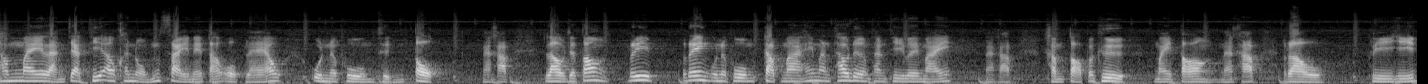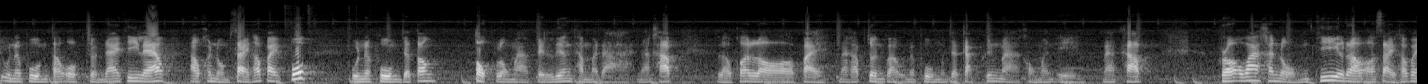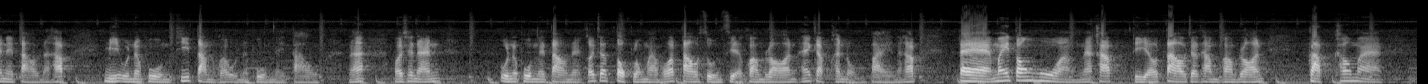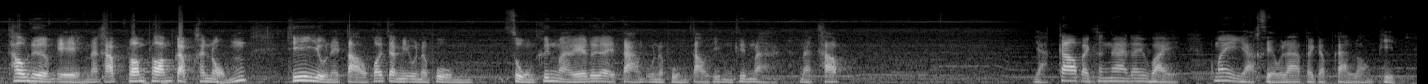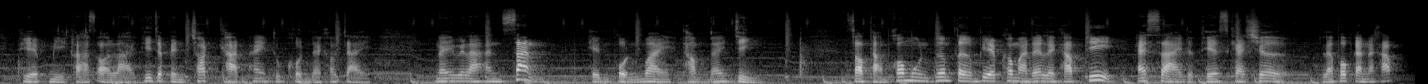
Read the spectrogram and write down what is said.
ทำไมหลังจากที่เอาขนมใส่ในเตาอบแล้ว อุณหภูมิถึงตกนะครับ เราจะต้องรีบเร่งอุณหภูมิกลับมาให้มันเท่าเดิมทันทีเลยไหมนะครับคำตอบก็คือไม่ต้องนะครับ เราพรีฮีทอุณหภูมิเตาอบจนได้ที่แล้ว เอาขนมใส่เข้าไปปุ๊บ อุณหภูมิจะต้องตกลงมาเป็นเรื่องธรรมดานะครับ เราก็รอไปนะครับ จนกว่าอุณหภูมิมันจะกลับขึ้นมาของมันเองนะครับ เพราะว่าขนมที่เราเอาใส่เข้าไปในเตานะครับมีอุณหภูมิที่ต่ำกว่าอุณหภูมิในเตานะเพราะฉะนั้นอุณหภูมิในเตาเนี่ยก็จะตกลงมาเพราะว่าเตาสูญเสียความร้อนให้กับขนมไปนะครับ แต่ไม่ต้องห่วงนะครับ เดี๋ยวเตาจะทำความร้อนกลับเข้ามาเท่าเดิมเองนะครับ พร้อมๆกับขนมที่อยู่ในเตาก็จะมีอุณหภูมิสูงขึ้นมาเรื่อยๆ ตามอุณหภูมิเตาที่มันขึ้นมานะครับ อยากก้าวไปข้างหน้าได้ไว ไม่อยากเสียเวลาไปกับการลองผิด PF มีคลาสออนไลน์ที่จะเป็นช็อตคัทให้ทุกคนได้เข้าใจ ในเวลาอันสั้นเห็นผลไวทำได้จริง สอบถามข้อมูลเพิ่มเติม PF เข้ามาได้เลยครับ ที่ assign the test catcher แล้วพบกันนะครับ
